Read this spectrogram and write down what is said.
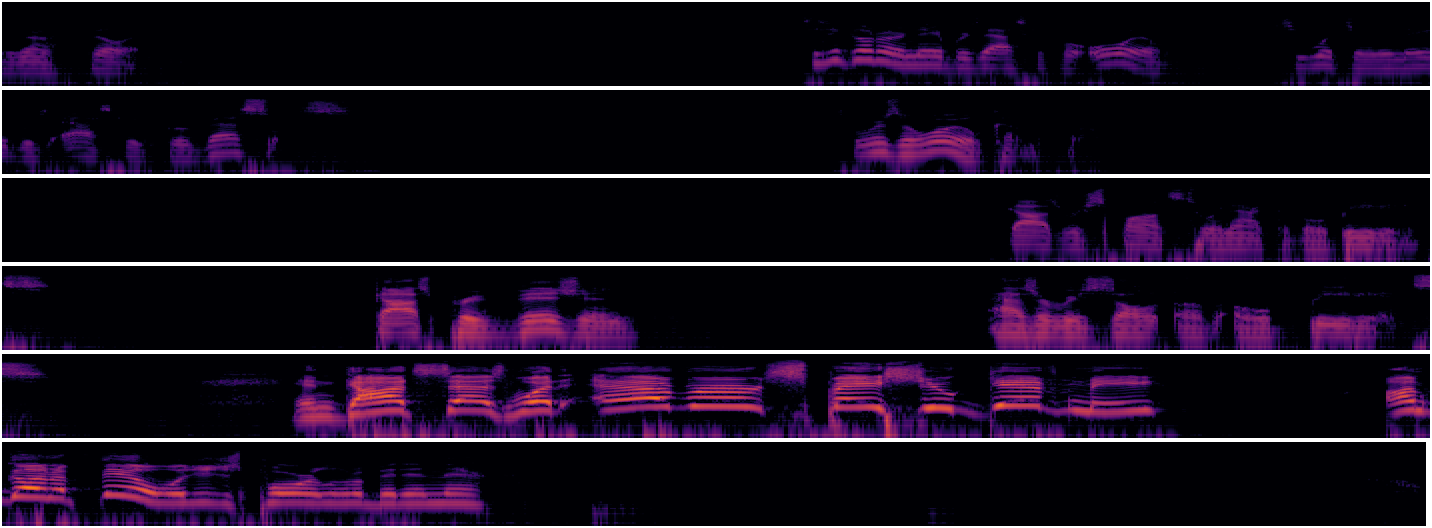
you're going to fill it. She didn't go to her neighbors asking for oil. She went to her neighbors asking for vessels. So, where's the oil coming from? God's response to an act of obedience. God's provision as a result of obedience. And God says, whatever space you give me, I'm going to fill. Will you just pour a little bit in there?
